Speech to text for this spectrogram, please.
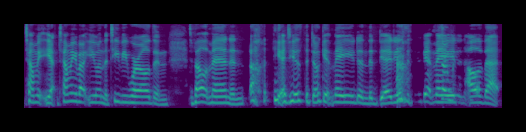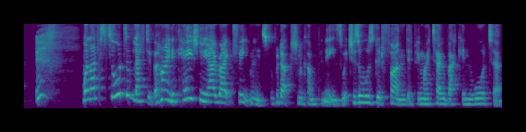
tell me yeah tell me about you in the tv world and development and uh, the ideas that don't get made and the ideas that do get made and all of that well, I've sort of left it behind. Occasionally, I write treatments for production companies, which is always good fun, dipping my toe back in the water.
